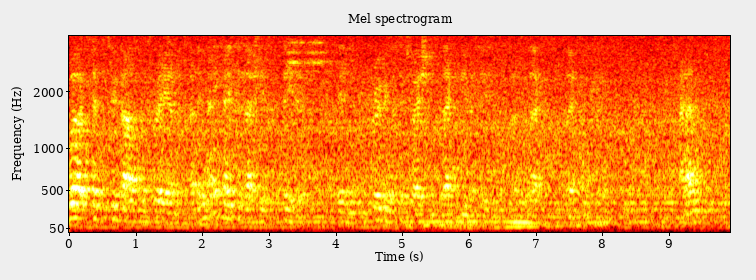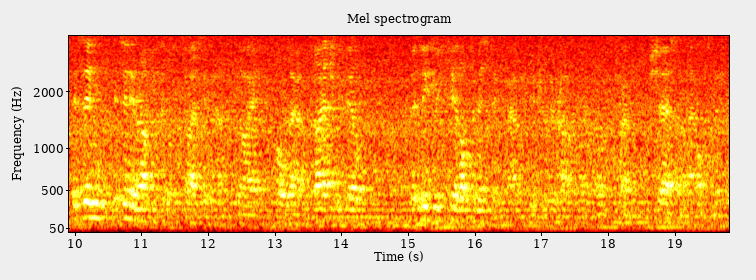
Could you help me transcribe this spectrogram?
worked since 2003 and, and in many cases actually succeeded in improving the situation for their communities and for their, for their country. And it's in, it's in Iraqi civil society that, that I hold out, but I actually feel it leads me to feel optimistic about the future of Iraq. I want to try and share some of that optimism.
